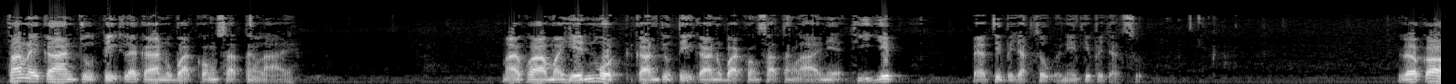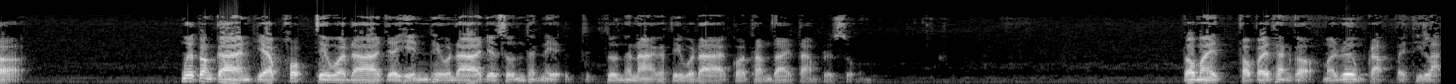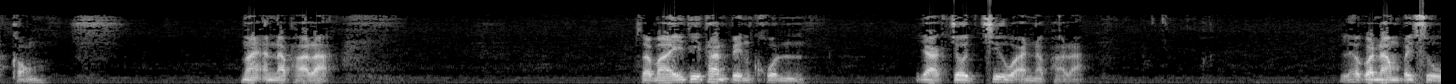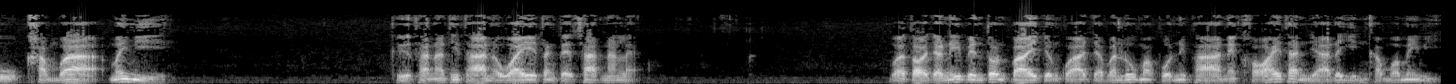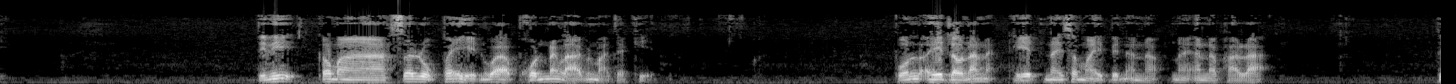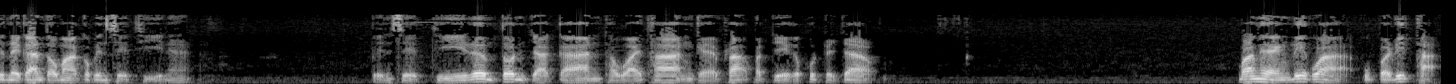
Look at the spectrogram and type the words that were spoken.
ทั้งในการจุติและการอุบัติของสัตว์ทั้งหลาย หมายความมาเห็นหมดการจุติการอุบัติของสัตว์ทั้งหลายเนี่ย ที่ยิบแบบที่ประจักษ์สุอันนี้ที่ประจักษ์สุ แล้วก็เมื่อต้องการจะพบเทวดาจะเห็นเทวดาจะสนทนาสนทนากับเทวดาก็ทำได้ตามประสงค์ต่อมาต่อไปท่านก็มาเริ่มกลับไปที่หลักของนายอนาภาระ สมัยที่ท่านเป็นคน อยากจดชื่อว่าอนภาระ แล้วก็นำไปสู่คำว่าไม่มี คือท่านอธิษฐานเอาไว้ตั้งแต่ชาตินั้นแหละ ว่าต่อจากนี้เป็นต้นไปจนกว่าจะบรรลุมรรคผลนิพพานเนี่ยขอให้ท่านอย่าได้ยินคำว่าไม่มี ทีนี้ก็มาสรุปให้เห็นว่าผลทั้งหลายมันมาจากเขตผลเหตุเหล่านั้นเหตุในสมัยเป็นอนาในอนาภาระ คือในการต่อมาก็เป็นเศรษฐีนะฮะเป็นเศรษฐีเริ่มต้นจากการถวายทานแก่พระปัจเจกพุทธเจ้า บางแห่งเรียกว่าอุปริ t ฐะ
